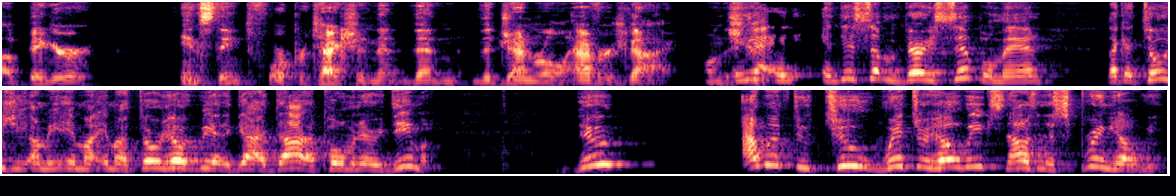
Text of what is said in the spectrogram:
a bigger instinct for protection than than the general average guy on the street. And yeah, and, and this is something very simple, man. Like I told you, I mean, in my in my third hell, we had a guy die of pulmonary edema. Dude, I went through two winter hell weeks and I was in a spring hell week.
